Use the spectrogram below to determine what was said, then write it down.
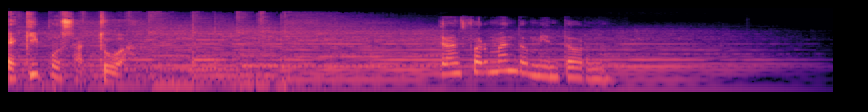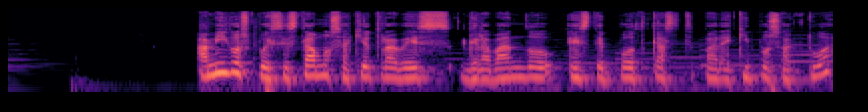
Equipos Actúa. Transformando mi entorno. Amigos, pues estamos aquí otra vez grabando este podcast para Equipos Actúa,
